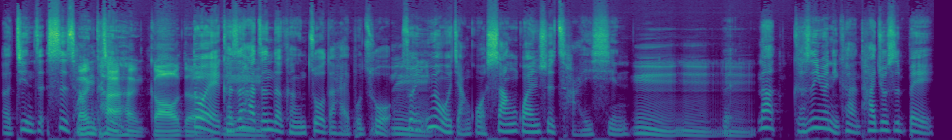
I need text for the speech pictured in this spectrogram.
呃竞争市场门槛很高的对，可是他真的可能做的还不错，所以因为我讲过伤官是财星，嗯嗯，对，那可是因为你看他就是被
